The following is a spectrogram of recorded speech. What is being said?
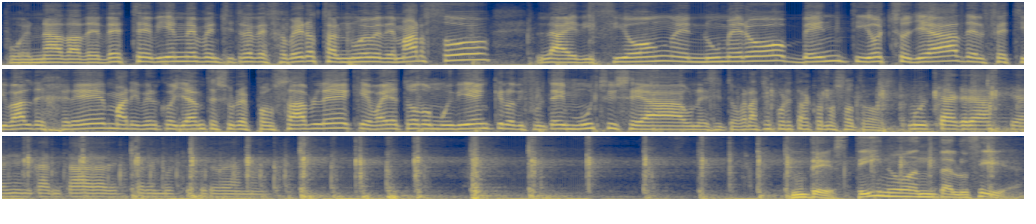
Pues nada, desde este viernes 23 de febrero hasta el 9 de marzo, la edición en número 28 ya del Festival de Jerez, Maribel Collante, su responsable, que vaya todo muy bien, que lo disfrutéis mucho y sea un éxito. Gracias por estar con nosotros. Muchas gracias y encantada de estar en vuestro programa. Destino Andalucía.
